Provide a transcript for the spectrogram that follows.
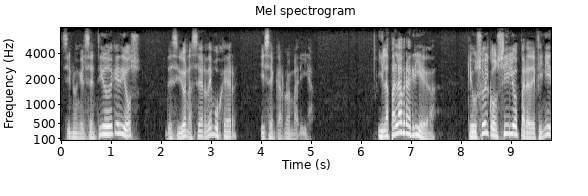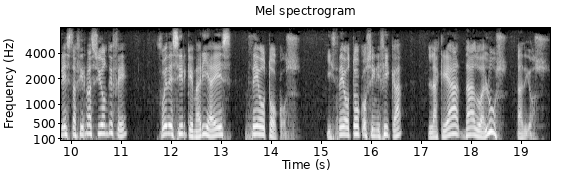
sino en el sentido de que Dios decidió nacer de mujer y se encarnó en María. Y la palabra griega que usó el concilio para definir esta afirmación de fe fue decir que María es Theotokos, y Theotokos significa la que ha dado a luz a Dios.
